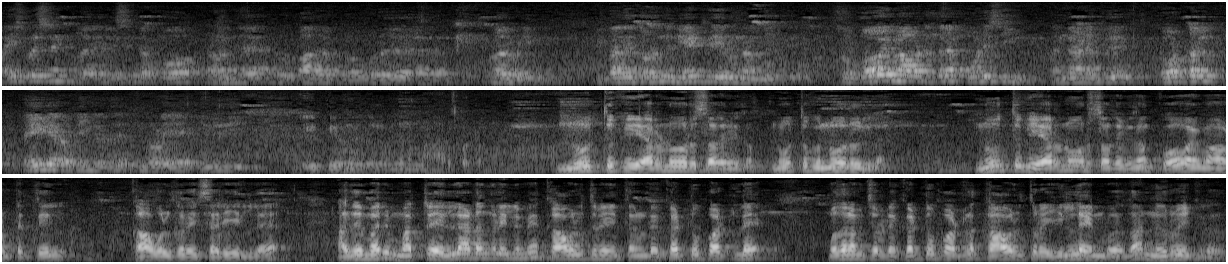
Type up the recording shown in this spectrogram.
வைஸ் பிரசிடென்ட் விசிட் அப்போ நடந்த ஒரு பாதுகாப்பு ஒரு குளறுபடி. இப்ப அதை தொடர்ந்து நேற்று இரவு நடந்திருக்கு. ஸோ கோவை மாவட்டத்துல போலீசிங் கண்காணிப்பு டோட்டல் ஃபெயிலியர் அப்படிங்கிறது உங்களுடைய இறுதி. நூற்றுக்கு இரநூறு சதவீதம். நூற்றுக்கு நூறு இல்லை. நூற்றுக்கு இரநூறு சதவீதம் கோவை மாவட்டத்தில் காவல்துறை சரியில்லை. அதே மாதிரி மற்ற எல்லா இடங்களிலுமே காவல்துறை தன்னுடைய கட்டுப்பாட்டிலே முதலமைச்சருடைய கட்டுப்பாட்டில் காவல்துறை இல்லை என்பதுதான் நிரூபிக்கிறது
